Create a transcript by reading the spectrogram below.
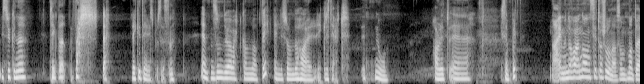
Hvis du kunne tenkt på den verste rekrutteringsprosessen. Enten som du har vært kandidat i, eller som du har rekruttert noen. Har du et eh, eksempel? Nei, men du har jo noen situasjoner som på en måte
